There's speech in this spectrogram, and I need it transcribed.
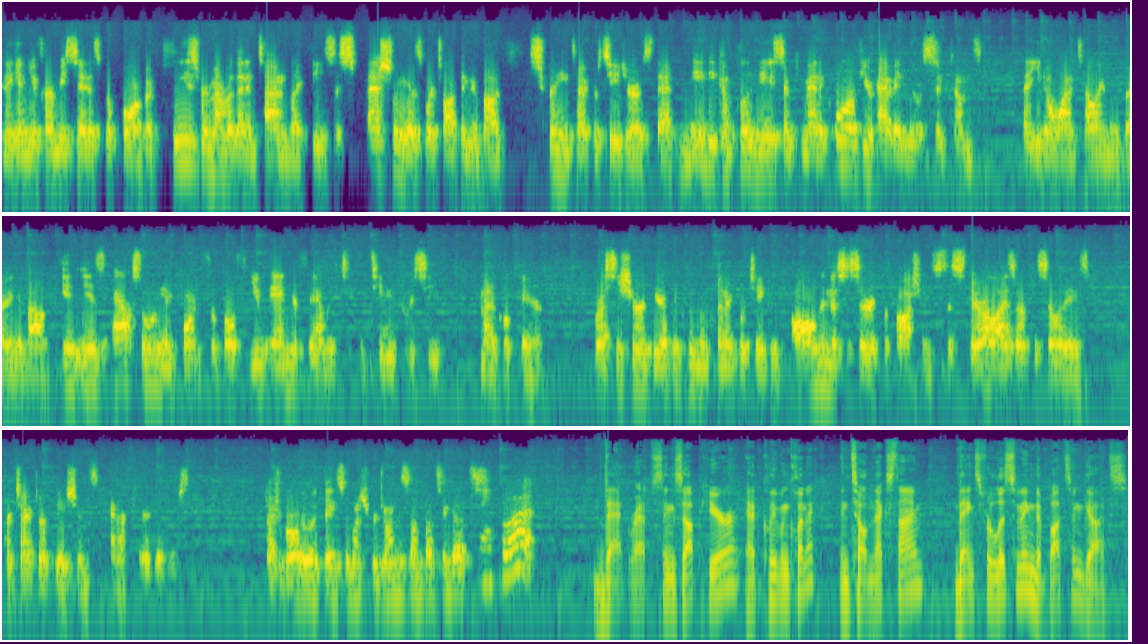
And again, you've heard me say this before, but please remember that in times like these, especially as we're talking about screening type procedures that may be completely asymptomatic, or if you're having those symptoms that you don't want to tell anybody about, it is absolutely important for both you and your family to continue to receive medical care. Rest assured, here at the Cleveland Clinic, we're taking all the necessary precautions to sterilize our facilities, protect our patients, and our caregivers. Dr. Vogler, thanks so much for joining us on Butts and Guts. Thanks a lot. That wraps things up here at Cleveland Clinic. Until next time, thanks for listening to Butts and Guts.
